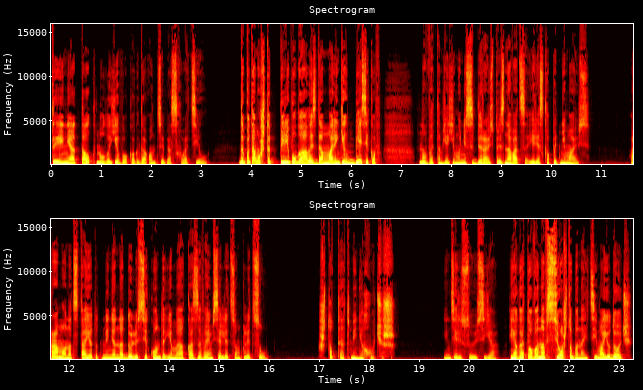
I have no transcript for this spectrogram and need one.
Ты не оттолкнула его, когда он тебя схватил. Да потому что перепугалась до маленьких бесиков. Но в этом я ему не собираюсь признаваться и резко поднимаюсь. Рамон отстает от меня на долю секунды, и мы оказываемся лицом к лицу. «Что ты от меня хочешь?» Интересуюсь я. «Я готова на все, чтобы найти мою дочь».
